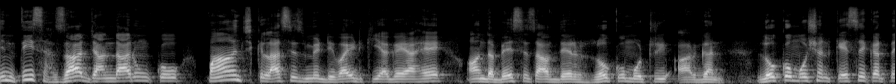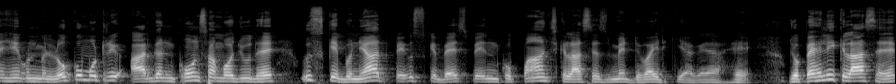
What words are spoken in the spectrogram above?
इन तीस हज़ार जानदारों को पाँच क्लासेस में डिवाइड किया गया है on the basis of their locomotory organ locomotion कैसे करते हैं? उनमें लोकोमोटरी आर्गन कौन सा मौजूद है? उसके बुनियाद पे, उसके बेस पे इनको पाँच क्लासेस में डिवाइड किया गया है। जो पहली क्लास है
